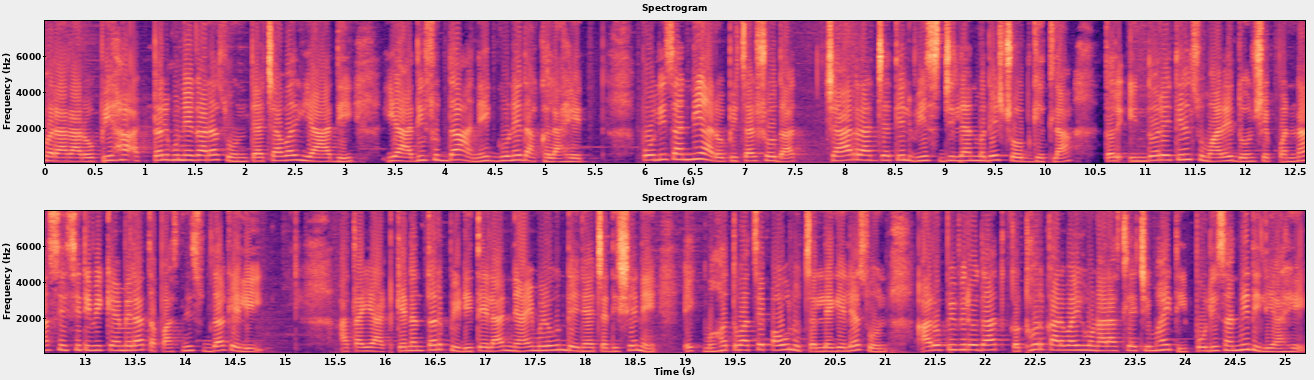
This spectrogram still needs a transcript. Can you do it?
फरार आरोपी हा अट्टल गुन्हेगार असून त्याच्यावर याआधी याआधीसुद्धा अनेक गुन्हे दाखल आहेत. पोलिसांनी आरोपीचा शोधात चार राज्यातील वीस जिल्ह्यांमध्ये शोध घेतला तर इंदोर येथील सुमारे दोनशे पन्नास सीसीटीव्ही कॅमेरा तपासणी सुद्धा केली. आता या अटकेनंतर पीडितेला न्याय मिळवून देण्याच्या दिशेने एक महत्त्वाचे पाऊल उचलले गेले असून आरोपीविरोधात कठोर कारवाई होणार असल्याची माहिती पोलिसांनी दिली आहे.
